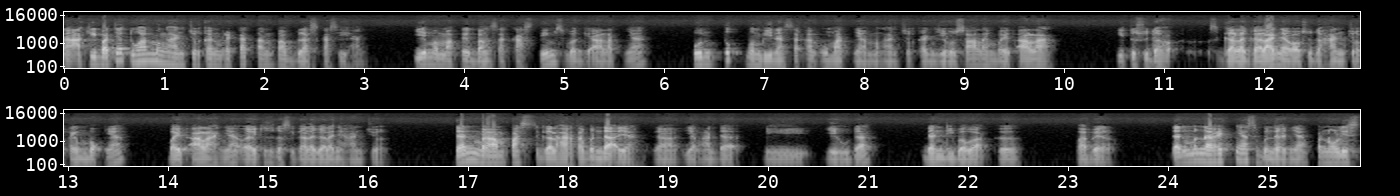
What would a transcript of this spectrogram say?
Nah, akibatnya Tuhan menghancurkan mereka tanpa belas kasihan. Ia memakai bangsa Kastim sebagai alatnya untuk membinasakan umatnya, menghancurkan Yerusalem, bait Allah. Itu sudah segala-galanya kalau sudah hancur temboknya, bait Allahnya, oh itu sudah segala-galanya hancur. Dan merampas segala harta benda ya, ya yang ada di Yehuda dan dibawa ke Babel. Dan menariknya sebenarnya penulis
